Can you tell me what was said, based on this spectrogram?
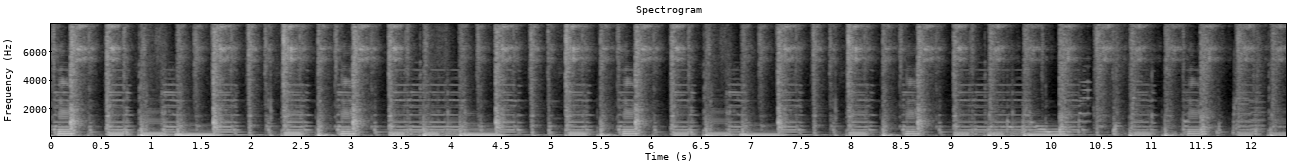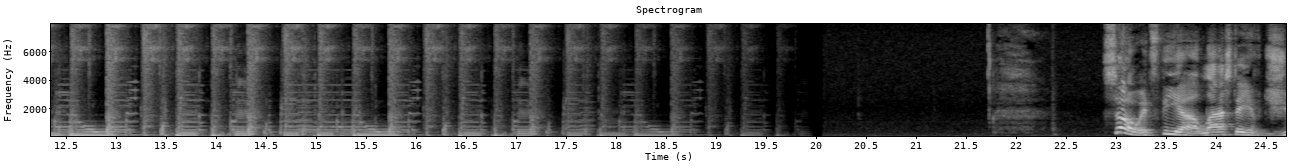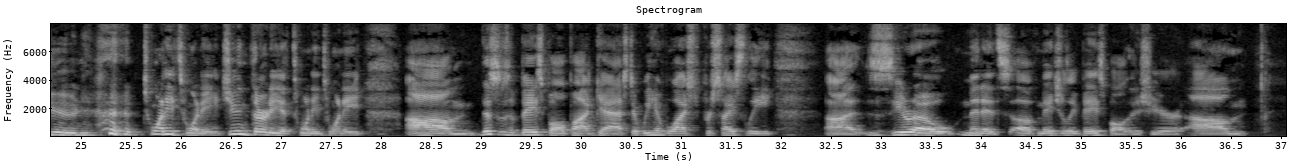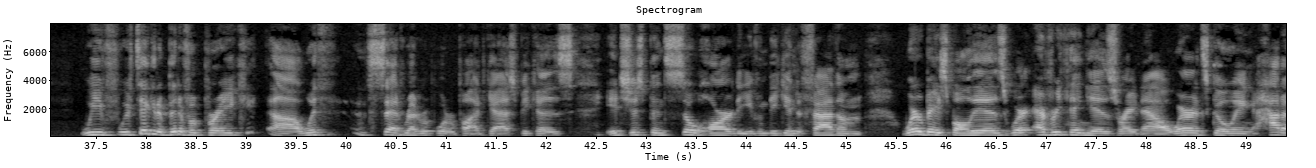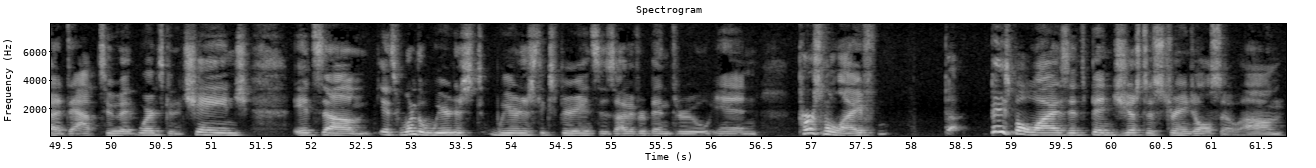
Mm-hmm. So it's the uh, last day of June 2020, June 30th, 2020. Um, this is a baseball podcast, and we have watched precisely uh, zero minutes of Major League Baseball this year. Um, we've we've taken a bit of a break uh, with said Red Reporter podcast because it's just been so hard to even begin to fathom where baseball is, where everything is right now, where it's going, how to adapt to it, where it's going to change it's um it's one of the weirdest weirdest experiences I've ever been through in personal life. Baseball wise, it's been just as strange. Also, um,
